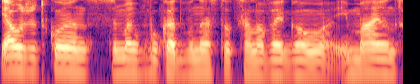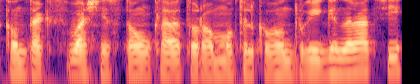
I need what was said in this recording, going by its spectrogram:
ja użytkując MacBooka 12-calowego i mając kontakt właśnie z tą klawiaturą motylkową drugiej generacji,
